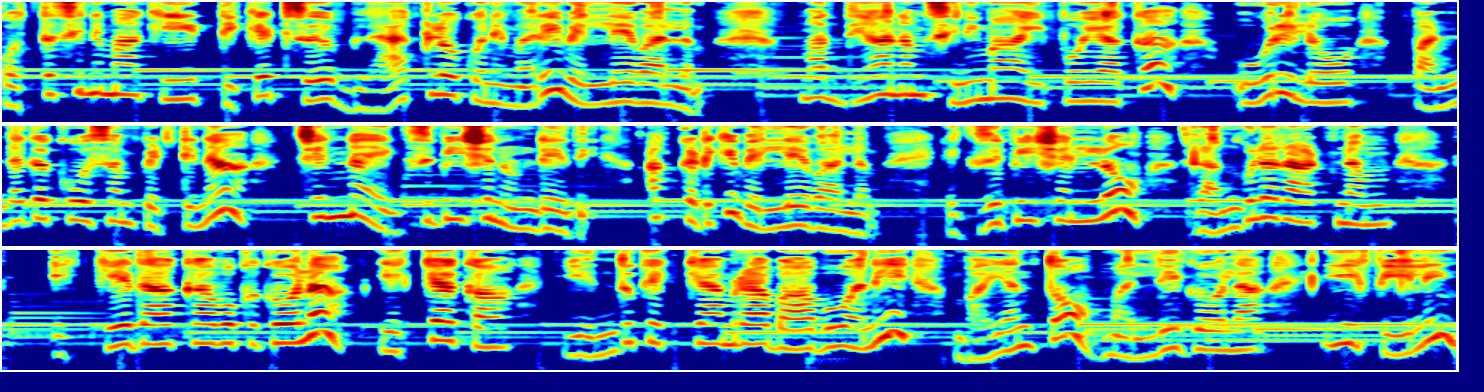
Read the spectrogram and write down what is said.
కొత్త సినిమాకి టికెట్స్ బ్లాక్లో కొని మరీ వెళ్ళేవాళ్ళం. మధ్యాహ్నం సినిమా అయిపోయాక ఊరిలో పండగ కోసం పెట్టిన చిన్న ఎగ్జిబిషన్ ఉండేది. అక్కడికి వెళ్ళేవాళ్ళం. ఎగ్జిబిషన్లో రంగుల రాట్నం ఎక్కేదాకా ఒక గోల ఎక్కాక ఎందుకు ఎక్కాంరా బాబు అని భయంతో మళ్ళీ గోల. ఈ ఫీలింగ్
